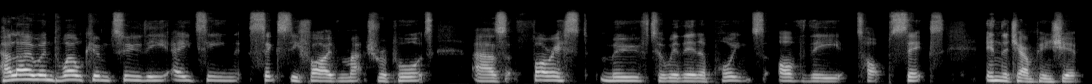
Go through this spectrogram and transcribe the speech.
Hello and welcome to the 1865 Match Report as Forest move to within a point of the top six in the Championship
